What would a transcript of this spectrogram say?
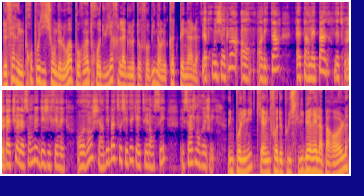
de faire une proposition de loi pour introduire la glottophobie dans le code pénal. La proposition de loi, en, en l'état, elle ne permet pas d'être débattue à l'Assemblée légiférée. En revanche, c'est un débat de société qui a été lancé, et ça, je m'en réjouis. Une polémique qui a une fois de plus libéré la parole.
